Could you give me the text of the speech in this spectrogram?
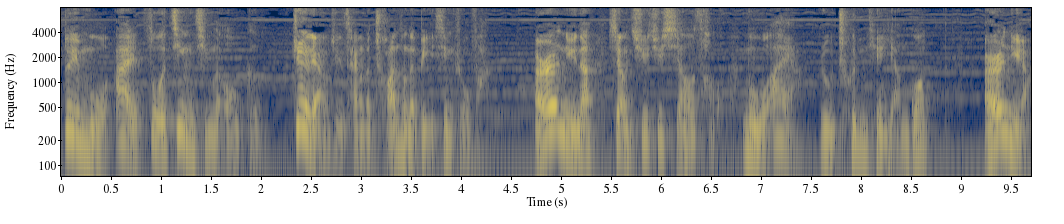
对母爱做尽情的讴歌。这两句采用了传统的比兴手法。儿女呢，像区区小草；母爱啊，如春天阳光。儿女啊，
